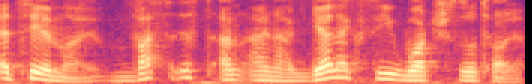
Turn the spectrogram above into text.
erzähl mal, was ist an einer Galaxy Watch so toll?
